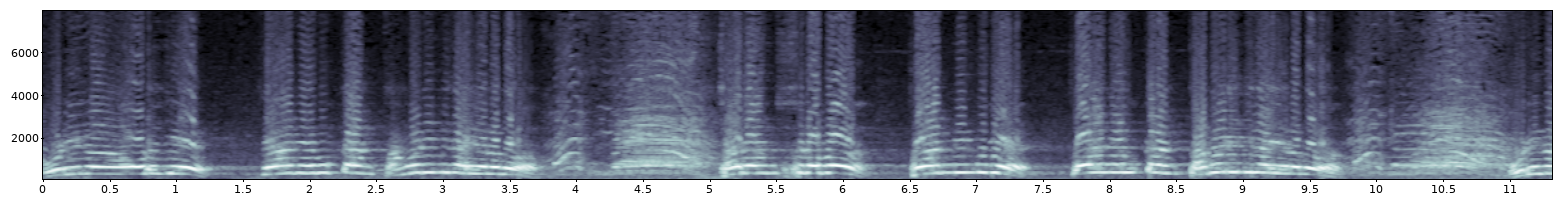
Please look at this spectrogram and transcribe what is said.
우리는 오로지 대한애국당 당원입니다 여러분 자랑스러운 대한민국의 대한애국당 당원입니다 여러분 우리는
